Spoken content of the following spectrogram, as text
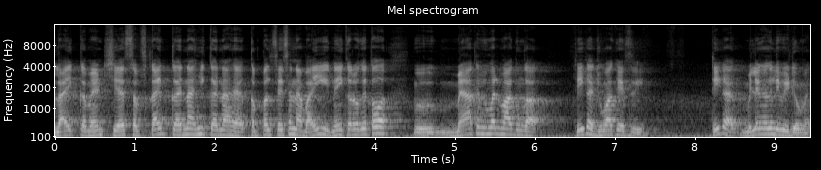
लाइक कमेंट शेयर सब्सक्राइब करना ही करना है। कंपलसेशन है भाई, नहीं करोगे तो मैं आके विमल मार दूँगा। ठीक है जुमा केसरी। ठीक है मिलेंगे अगली वीडियो में।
